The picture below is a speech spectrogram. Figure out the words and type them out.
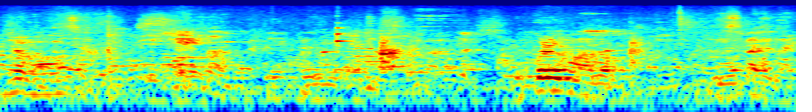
じコンソメを入れてするけど焼きナスがラビオリに合わせてじゃあもうこれもあの持たれない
